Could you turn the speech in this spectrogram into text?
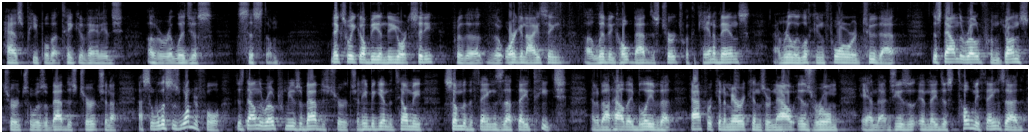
has people that take advantage of a religious system. Next week, I'll be in New York City for the, the organizing uh, Living Hope Baptist Church with the Canavans. I'm really looking forward to that. Just down the road from John's church, there was a Baptist church, and I, I said, Well, this is wonderful. Just down the road from you is a Baptist church. And he began to tell me some of the things that they teach and about how they believe that African Americans are now Israel, and that Jesus, and they just told me things that,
